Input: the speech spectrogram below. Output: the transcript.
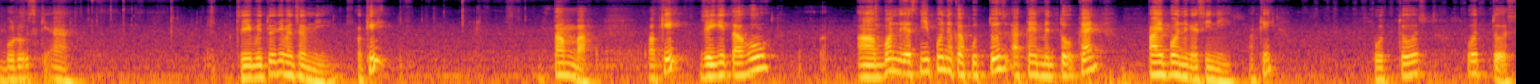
buruk sikit ah. Jadi bentuk dia macam ni. Okey? Tambah. Okey? Jadi kita tahu uh, bond dekat sini pun akan putus akan bentukkan pi bond dekat sini. Okey? Putus, putus.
